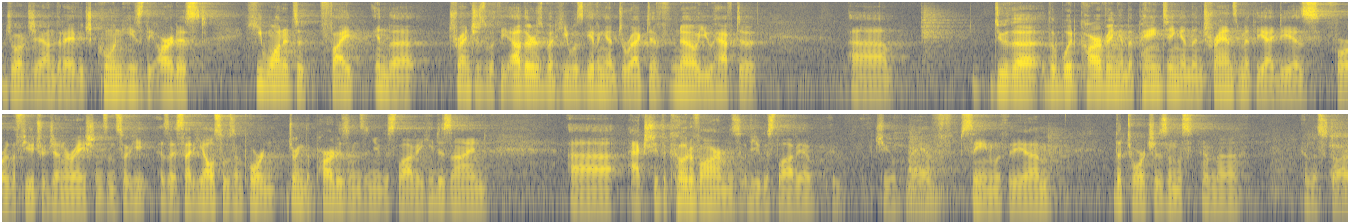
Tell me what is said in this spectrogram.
George Andrejević Kun, he's the artist. He wanted to fight in the trenches with the others, but he was giving a directive, no, you have to uh, do the, the wood carving and the painting and then transmit the ideas for the future generations. And so he, as I said, he also was important during the partisans in Yugoslavia. He designed uh, actually the coat of arms of Yugoslavia, which you may have seen with the, um, the torches and the, and, the, and the star.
